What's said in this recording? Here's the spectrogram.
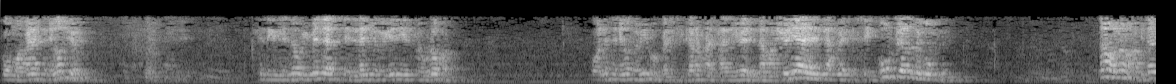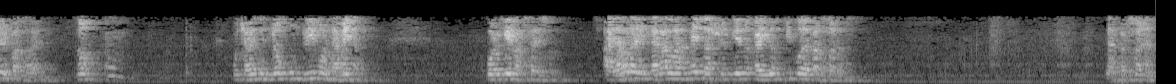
como acá en este negocio? Gente que dice, no, mi meta es el año que viene irme a Europa. O en este negocio mismo, calificarme a tal nivel. La mayoría de las veces, ¿se cumple o no se cumple? No, no, a mí también me pasa, ¿eh? No. Muchas veces no cumplimos la meta. ¿Por qué pasa eso? A la hora de encarar las metas, yo entiendo que hay dos tipos de personas. Las personas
